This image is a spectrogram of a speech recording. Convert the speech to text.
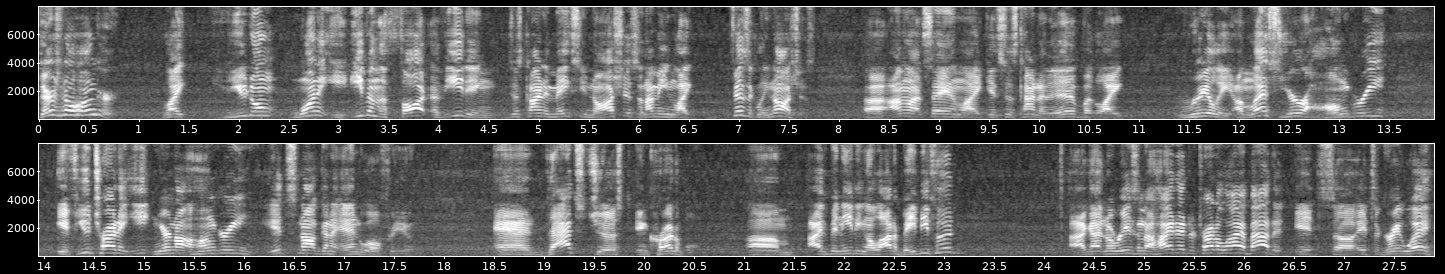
there's no hunger. Like you don't want to eat. Even the thought of eating just kind of makes you nauseous, and I mean like physically nauseous. Uh, I'm not saying like it's just kind of it, but like really, unless you're hungry, if you try to eat and you're not hungry, it's not going to end well for you. And that's just incredible. Um, I've been eating a lot of baby food. I got no reason to hide it or try to lie about it. It's uh, it's a great way.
